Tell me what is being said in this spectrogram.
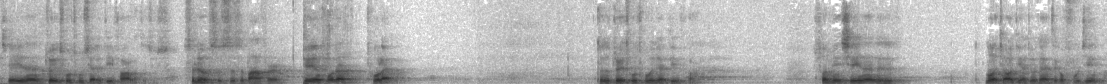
嫌疑人最初出现的地方了，这就是十六时四十八分，嫌疑人从这儿出来，这是最初出现的地方，说明嫌疑人的落脚点就在这个附近嘛。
